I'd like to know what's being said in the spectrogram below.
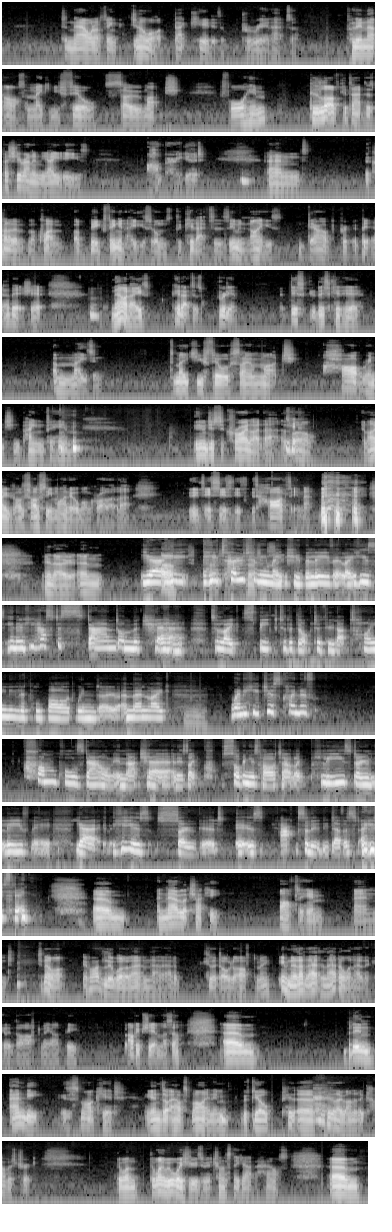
to now when I think, do you know what? That kid is a brilliant actor. Pulling that off and making you feel so much for him, because a lot of kids actors, especially around in the eighties, aren't very good, hmm. and the kind of a, quite a, a big thing in eighties films. The kid actors, even nineties, they are a bit a bit shit. Hmm. Nowadays, kid actors brilliant. But this this kid here, amazing. To make you feel so much heart wrenching pain for him, even just to cry like that as Yeah. well. And I've, I've I've seen my little one cry like that. It's it's it's, it's, hard seeing that, you know. And Yeah, Oh, he he perfect- totally perfect makes you believe it. Like he's you know he has to stand on the chair to like speak to the doctor through that tiny little barred window, and then like Hmm. when he just kind of crumples down in that chair and is like sobbing his heart out, like please don't leave me. Yeah, he is so good. It is absolutely devastating. Um, and now we've got Chucky after him. And do you know what? If I had a little one of that and that had a killer doll after me, even though that had an adult one had a killer doll after me, I'd be, I'd be shitting myself. Um, but then Andy is a smart kid. He ends up outsmarting him with the old pi- uh, pillow under the covers trick. The one, the one we always use when we're trying to sneak out the house. Um,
